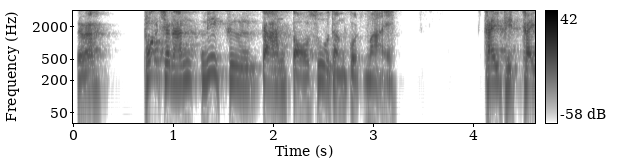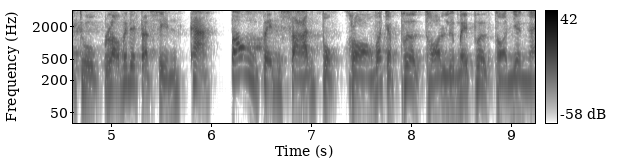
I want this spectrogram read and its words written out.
เห็นไหมเพราะฉะนั้นนี่คือการต่อสู้ทางกฎหมาย ใครผิดใครถูกเราไม่ได้ตัดสิน ค่ะ ต้องเป็นศาลปกครองว่าจะเพิกถอนหรือไม่เพิกถอนยังไง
